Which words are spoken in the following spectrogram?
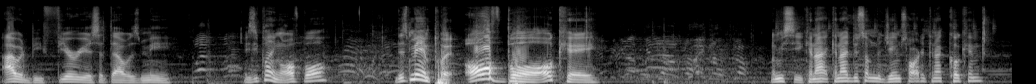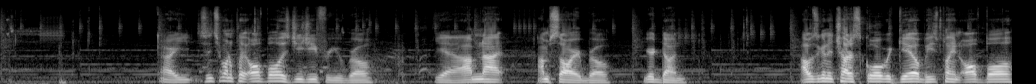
I would be furious if that was me. Is he playing off ball? This man put off ball. Okay. Let me see. Can I can I do something to James Harden? Can I cook him? All right. Since you want to play off ball, it's GG for you, bro. Yeah, I'm not. I'm sorry, bro. You're done. I was gonna try to score with Gail, but he's playing off ball.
